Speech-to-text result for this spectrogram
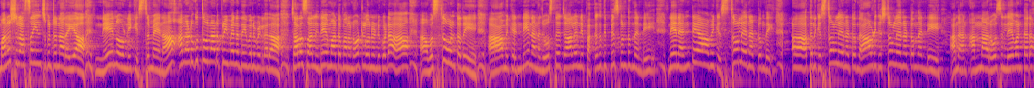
మనుషులు అసహించుకుంటున్నారయ్యా. నేను నీకు ఇష్టమేనా? అని అడుగుతున్నాడు ప్రియమైన దేవుని బిళ్ళరా. చాలాసార్లు ఇదే మాట మన నోట్లో నుండి కూడా వస్తూ ఉంటుంది. ఆమెకండి నన్ను చూస్తే చాలండి పక్కకు తిప్పేసుకుంటుందండి. నేనంటే ఆమెకి ఇష్టం లేనట్టుంది. అతనికి ఇష్టం లేనట్టుంది. ఆవిడకి ఇష్టం లేనట్టుందండి. అని అన్న రోజులు లేవంటారా?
